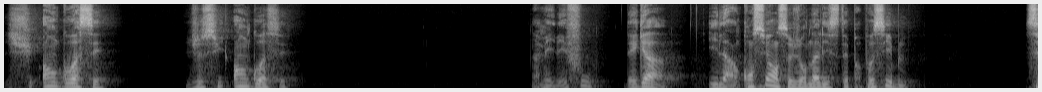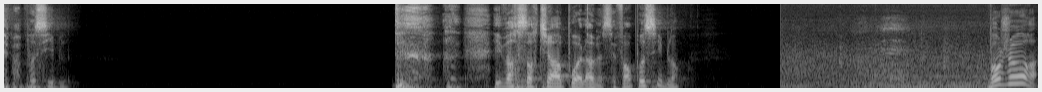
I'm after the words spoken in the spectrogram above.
je suis angoissé. Je suis angoissé. Non mais il est fou. Les gars, il est inconscient ce journaliste, c'est pas possible. C'est pas possible. il va ressortir à poil. Ah mais c'est fort possible. Hein. Bonjour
